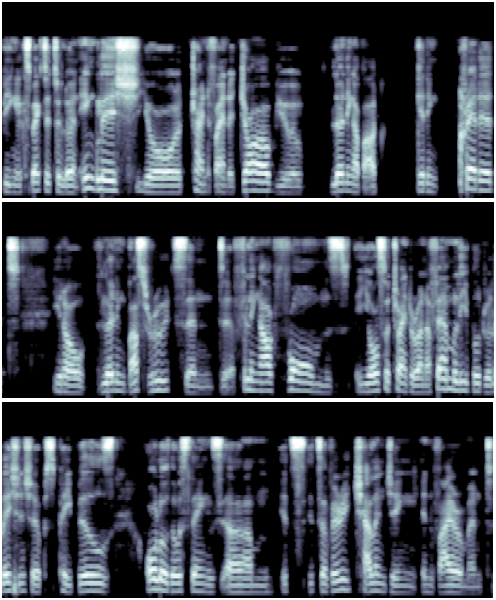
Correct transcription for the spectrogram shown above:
being expected to learn English, you're trying to find a job, you're learning about getting credit, you know, learning bus routes and uh, filling out forms. You're also trying to run a family, build relationships, pay bills, all of those things. Um, it's it's a very challenging environment,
